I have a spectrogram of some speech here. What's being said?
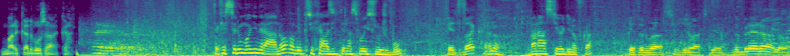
Marka Dvořáka. Tak je 7 hodin ráno a vy přicházíte na svoji službu. Je to tak? Ano. 12 hodinovka. Je to 12 hodinová směna. Dobré ráno.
